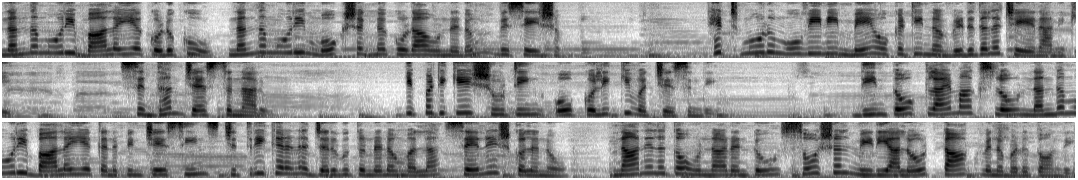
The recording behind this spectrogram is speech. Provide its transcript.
నందమూరి బాలయ్య కొడుకు నందమూరి మోక్షజ్ఞ కూడా ఉండడం విశేషం. హెచ్ మూడు మూవీని మే ఒకటిన విడుదల చేయడానికి సిద్ధం చేస్తున్నారు. ఇప్పటికే షూటింగ్ ఓ కొలిక్కి వచ్చేసింది. దీంతో క్లైమాక్స్లో నందమూరి బాలయ్య కనిపించే సీన్స్ చిత్రీకరణ జరుగుతుండడం వల్ల శైలేష్ కొలను నానెలతో ఉన్నాడంటూ సోషల్ మీడియాలో టాక్ వినబడుతోంది.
